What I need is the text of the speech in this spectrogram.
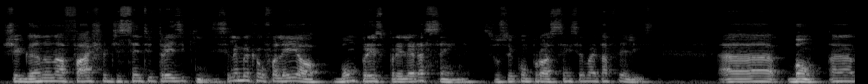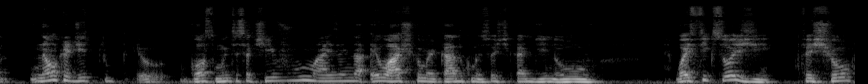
Chegando na faixa de 103,15. Você lembra que eu falei, ó, bom preço para ele era 100, né? Se você comprou a 100, você vai estar tá feliz. Uh, bom, uh, não acredito, eu gosto muito desse ativo, mas ainda eu acho que o mercado começou a esticar de novo. O iFix hoje fechou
